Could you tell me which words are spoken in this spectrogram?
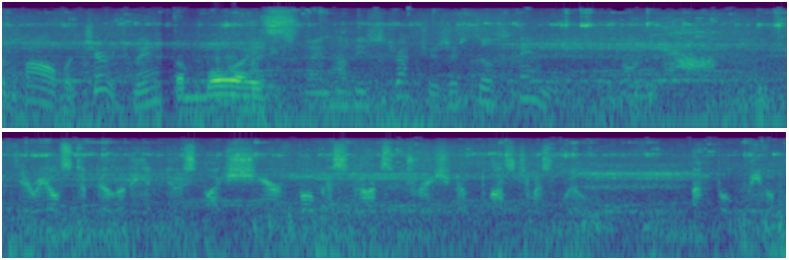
It's the power of a church, man. The boys. Explain how these structures are still standing. Oh yeah. Ethereal stability induced by sheer focused concentration of posthumous will. Unbelievable.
